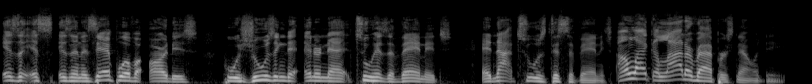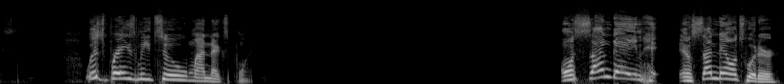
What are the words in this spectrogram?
is a is, is an example of an artist who is using the internet to his advantage and not to his disadvantage. Unlike a lot of rappers nowadays. Which brings me to my next point. On Sunday on Sunday on Twitter,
